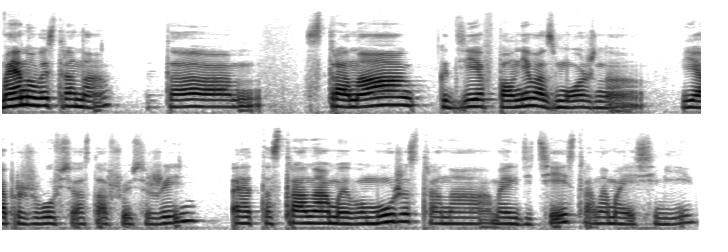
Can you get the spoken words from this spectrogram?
Моя новая страна — это страна, где вполне возможно я проживу всю оставшуюся жизнь. Это страна моего мужа, страна моих детей, страна моей семьи.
